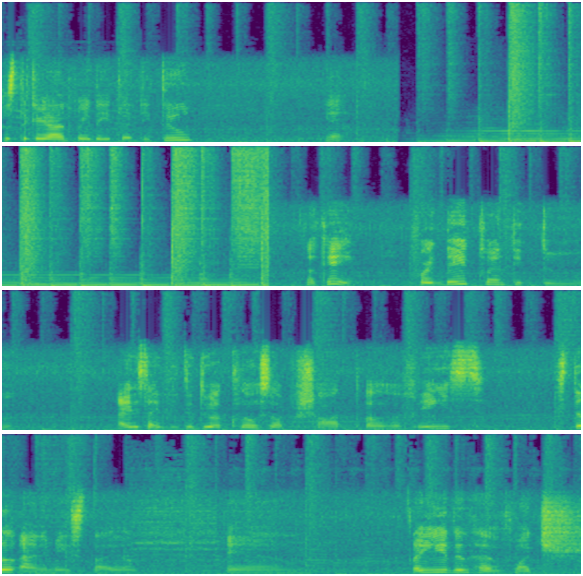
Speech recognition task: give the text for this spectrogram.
So stick around for day 22. Yeah. Okay, for day 22, I decided to do a close up shot of a face, still anime style, and I didn't have much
